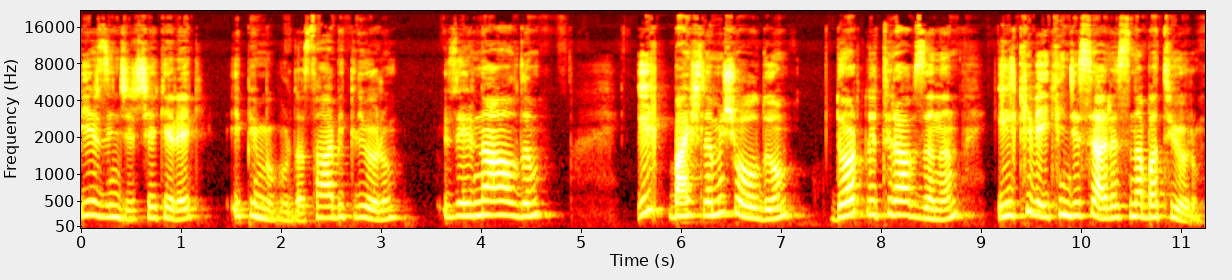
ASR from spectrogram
Bir zincir çekerek ipimi burada sabitliyorum. Üzerine aldım. İlk başlamış olduğum dörtlü trabzanın ilki ve ikincisi arasına batıyorum.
